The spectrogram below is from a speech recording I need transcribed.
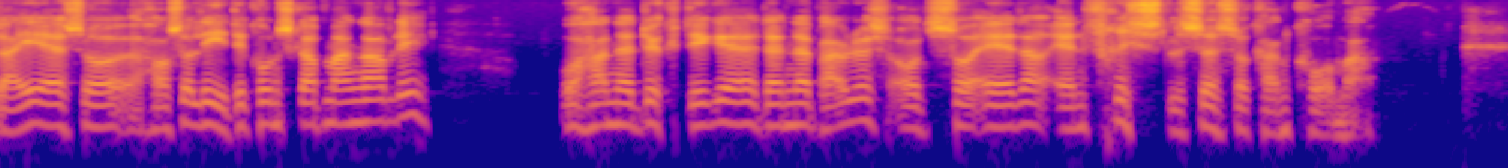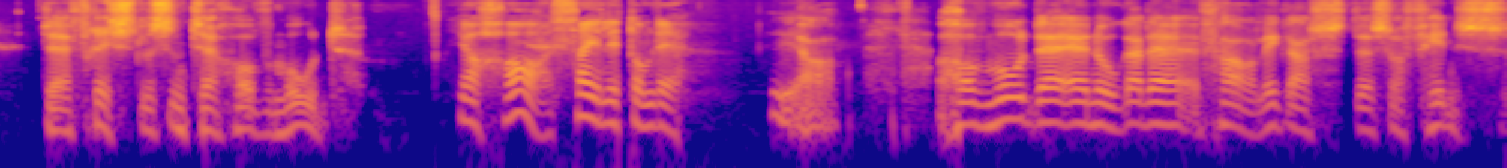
de så, har så lite kunnskap, mange av dem. Og han er dyktig, denne Paulus, og så er det en fristelse som kan komme. Det er fristelsen til hovmod. Jaha, si litt om det. Ja, Hovmod er noe av det farligste som fins.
